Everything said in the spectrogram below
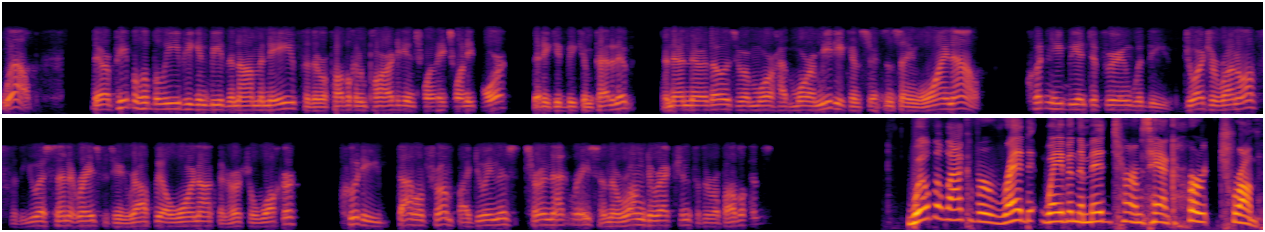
Well, there are people who believe he can be the nominee for the Republican Party in 2024 that he could be competitive. And then there are those who are more have more immediate concerns and saying, why now? Couldn't he be interfering with the Georgia runoff for the U.S. Senate race between Raphael Warnock and Herschel Walker? Could he, Donald Trump, by doing this, turn that race in the wrong direction for the Republicans? Will the lack of a red wave in the midterms, Hank, hurt Trump?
